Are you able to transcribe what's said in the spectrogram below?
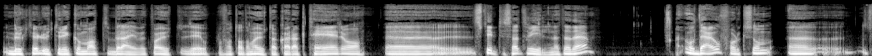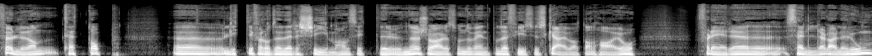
brukte vel uttrykk om at Breivik var ute, de oppfattet at han var ute av karakter, og eh, stilte seg tvilende til det. Og det er jo folk som eh, følger han tett opp. Eh, litt i forhold til det regimet han sitter under, så er det som du var inne på, det fysiske er jo at han har jo flere celler, da, eller rom,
